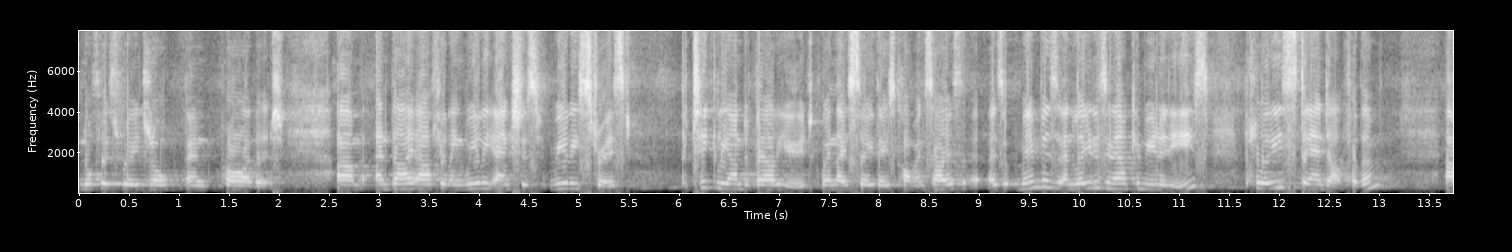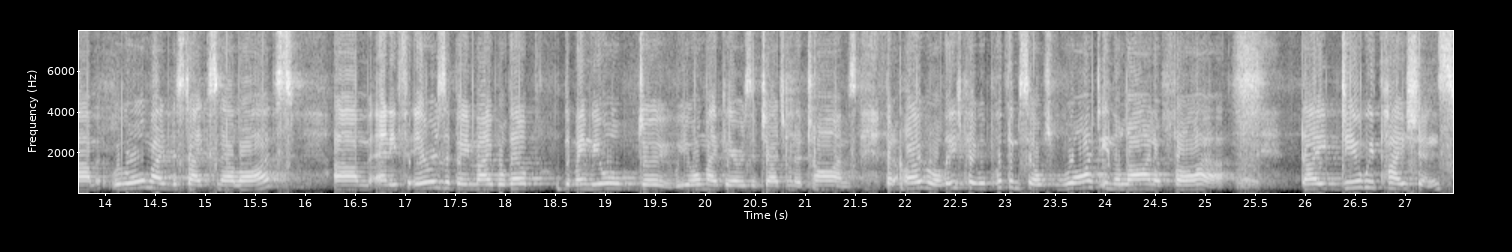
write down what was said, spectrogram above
Northwest Regional and private. Um, and they are feeling really anxious, really stressed, particularly undervalued when they see these comments. So as, as members and leaders in our communities, please stand up for them. Um, we've all made mistakes in our lives. Um, and if errors have been made, well, I mean, we all do. We all make errors of judgment at times. But overall, these people put themselves right in the line of fire. They deal with patients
